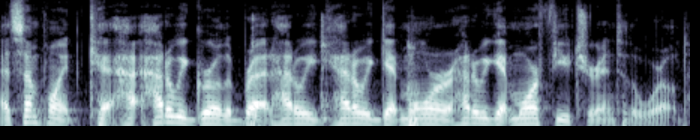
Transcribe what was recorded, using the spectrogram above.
at some point, how, how do we grow the bread? How do we how do we get more how do we get more future into the world?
